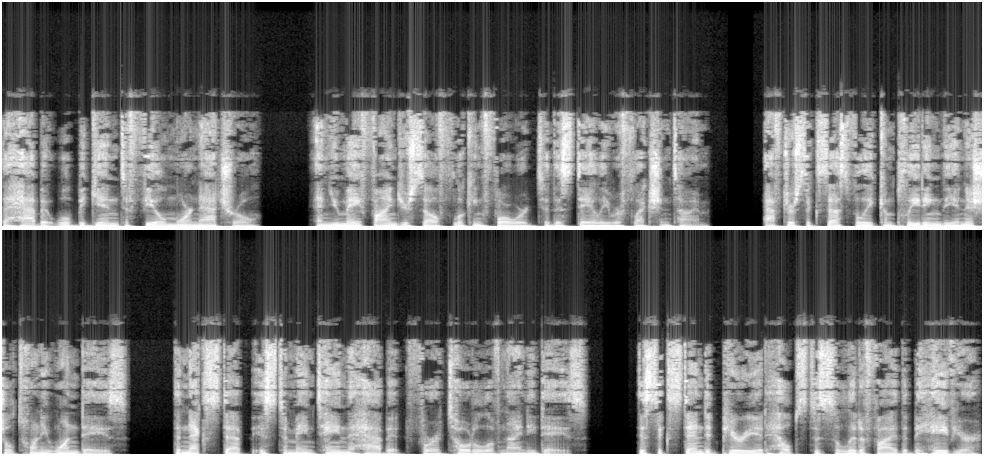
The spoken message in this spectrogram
the habit will begin to feel more natural, and you may find yourself looking forward to this daily reflection time. After successfully completing the initial 21 days, the next step is to maintain the habit for a total of 90 days. This extended period helps to solidify the behavior,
